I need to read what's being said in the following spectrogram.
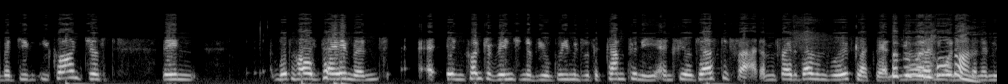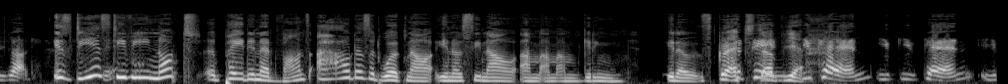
but you you can't just then withhold payment in contravention of your agreement with the company and feel justified. I'm afraid it doesn't work like that. But, but, but hold on. Is DSTV yeah. not uh, paid in advance? Uh, how does it work now? You know, see now I'm I'm, I'm getting you know scratched up. Yeah, you can you you can you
